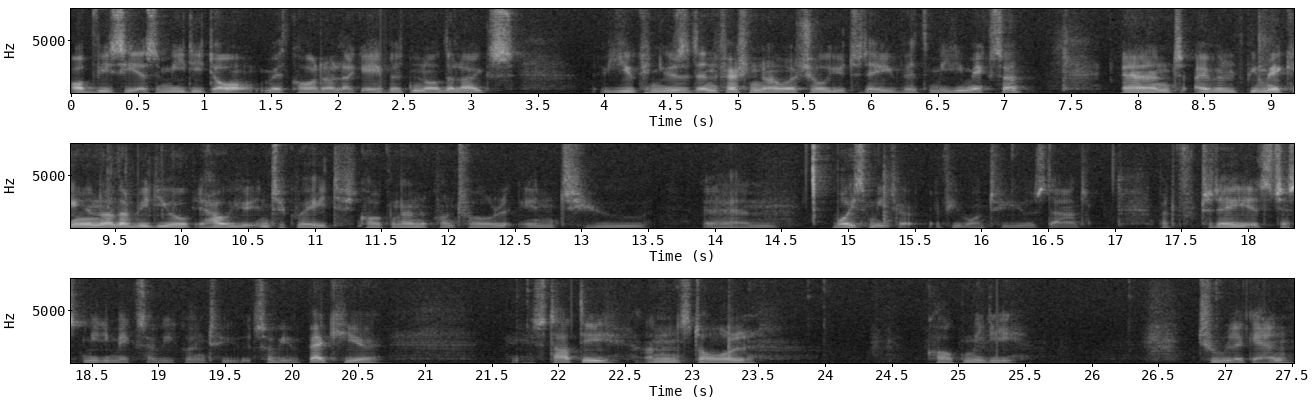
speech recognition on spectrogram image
obviously as a MIDI DAW with recorder like Ableton or the likes. You can use it in the fashion I will show you today with MIDI Mixer. And I will be making another video how you integrate Korg NanoKontrol into um, Voicemeeter if you want to use that. But for today it's just MIDI Mixer we're going to use. So we're back here. You start the uninstall Korg MIDI tool again.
